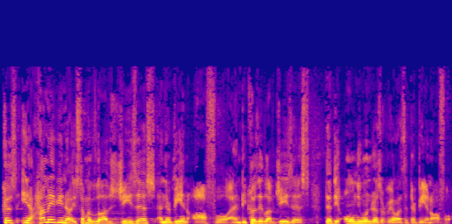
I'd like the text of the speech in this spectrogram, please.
Because, you know, how many of you know someone loves Jesus and they're being awful, and because they love Jesus, they're the only one who doesn't realize that they're being awful?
